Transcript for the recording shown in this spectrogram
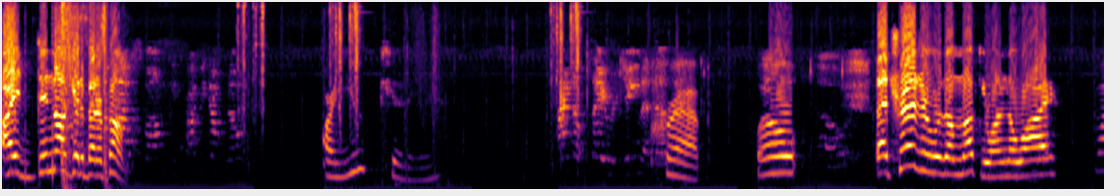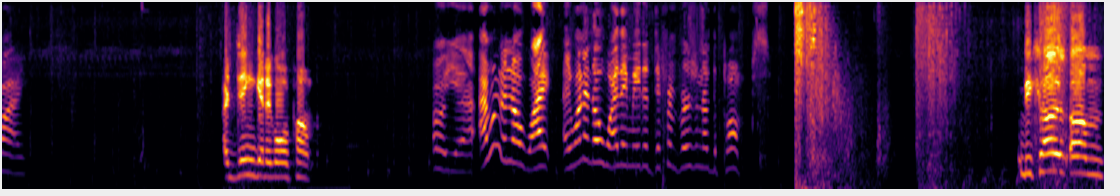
I did not get a better pump. Are you kidding me? Crap. Well, that treasure was unlucky. Wanna know why? Why? I didn't get a gold pump. Oh yeah, I want to know why. I want to know why they made a different version of the pumps. Because, um,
